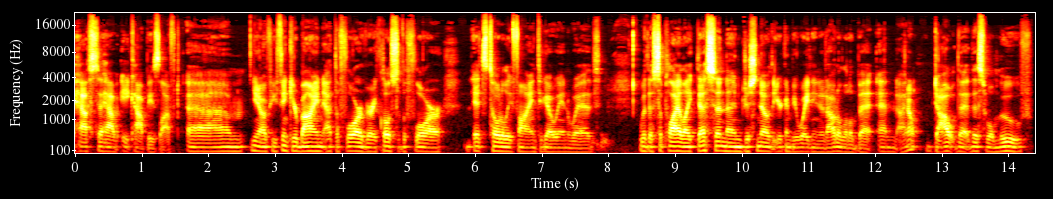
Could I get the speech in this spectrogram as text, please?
has to have eight copies left. Um, you know, if you think you're buying at the floor, very close to the floor, it's totally fine to go in with with a supply like this, and then just know that you're going to be waiting it out a little bit. And I don't doubt that this will move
